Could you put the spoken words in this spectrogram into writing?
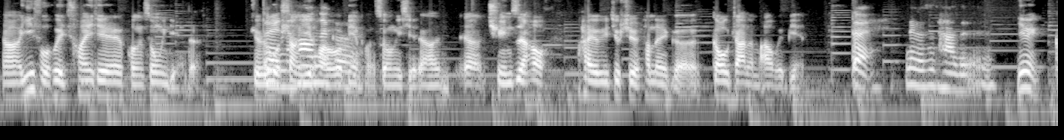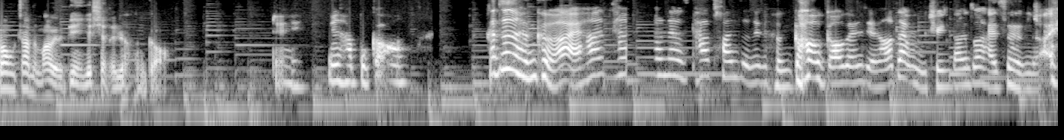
然后衣服会穿一些蓬松一点的，就如果上衣的话会变蓬松一些，然后，然后裙子，然后还有就是他那个高扎的马尾辫，对，那个是他的，因为高扎的马尾辫也显得人很高，对，因为他不高，他真的很可爱，他他他那个他穿着那个很高的高跟鞋，然后在舞群当中还是很矮，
